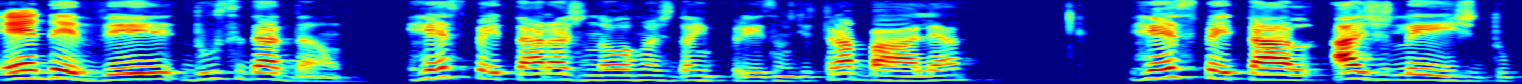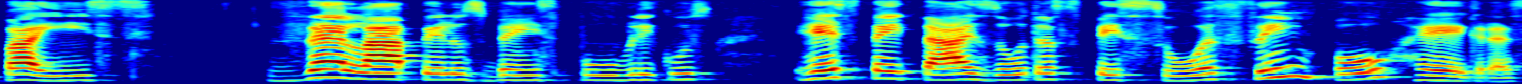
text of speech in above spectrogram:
É dever do cidadão respeitar as normas da empresa onde trabalha, respeitar as leis do país, zelar pelos bens públicos, respeitar as outras pessoas sem impor regras.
